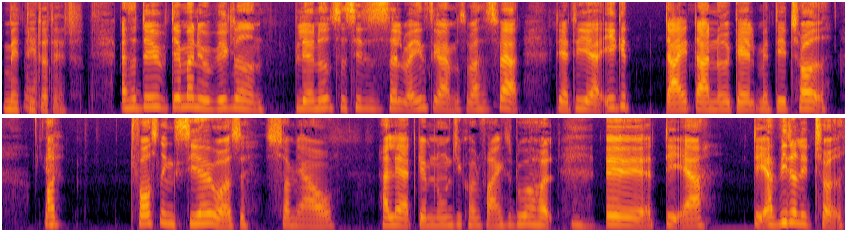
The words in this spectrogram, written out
med dit Ja. og dat. Altså det, det, man jo i virkeligheden bliver nødt til at sige til sig selv hver eneste gang, som er så svært, det er, det er ikke dig, der er noget galt med, det er tøjet. Ja. Og forskningen siger jo også, som jeg jo har lært gennem nogle af de konferencer, du har holdt, Mm. øh, at det er, det er vidderligt tøjet,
